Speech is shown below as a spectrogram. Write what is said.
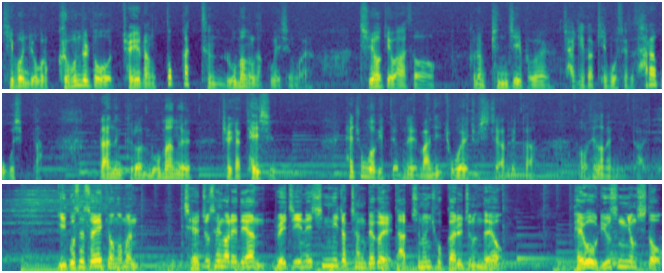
기본적으로 그분들도 저희랑 똑같은 로망을 갖고 계신 거예요. 지역에 와서 그런 빈집을 자기가 개보수해서 살아보고 싶다라는 그런 로망을 저희가 대신 해준 거기 때문에 많이 좋아해 주시지 않을까라고 생각합니다. 이곳에서의 경험은 제주 생활에 대한 외지인의 심리적 장벽을 낮추는 효과를 주는데요. 배우 류승룡 씨도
